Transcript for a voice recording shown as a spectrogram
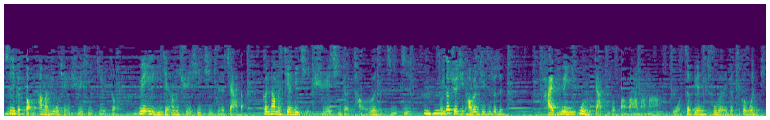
是一个懂他们目前学习节奏、愿意理解他们学习体质的家长，跟他们建立起学习的讨论机制。嗯什么叫学习讨论机制？就是孩子愿意问家长说：“爸爸妈妈，我这边出了一个这个问题，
